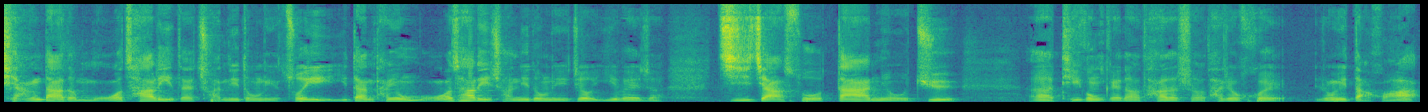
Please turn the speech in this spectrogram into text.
强大的摩擦力在传递动力，所以一旦它用摩擦力传递动力，就意味着急加速、大扭矩，呃，提供给到它的时候，它就会容易打滑。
